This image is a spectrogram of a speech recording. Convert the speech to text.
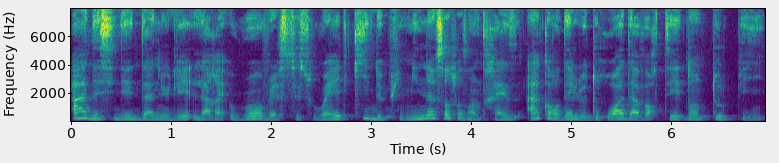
a décidé d'annuler l'arrêt Roe vs Wade qui, depuis 1973, accordait le droit d'avorter dans tout le pays.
